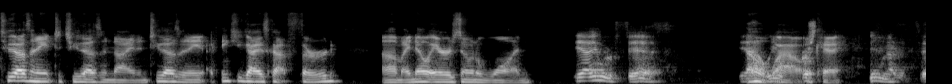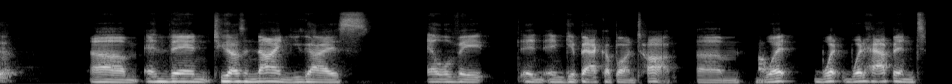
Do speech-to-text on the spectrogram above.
2008 to 2009. In 2008, I think you guys got third. Um, I know Arizona won. Yeah, I think we were fifth. Yeah, oh we wow. First, okay fifth. Um, and then 2009, you guys elevate and, and get back up on top. Um, oh. what what what happened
